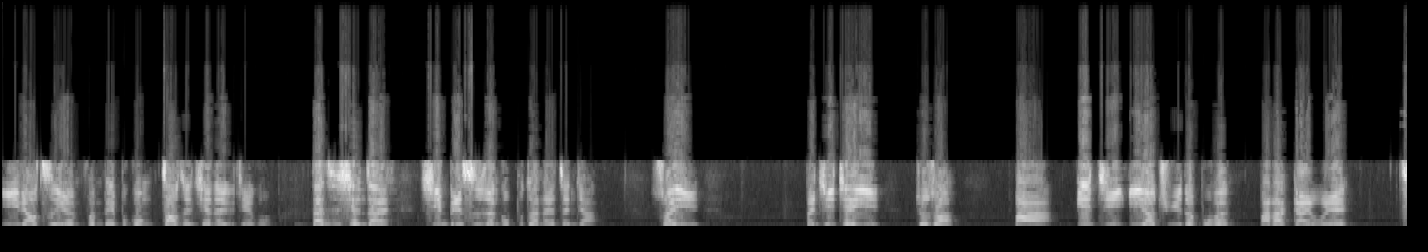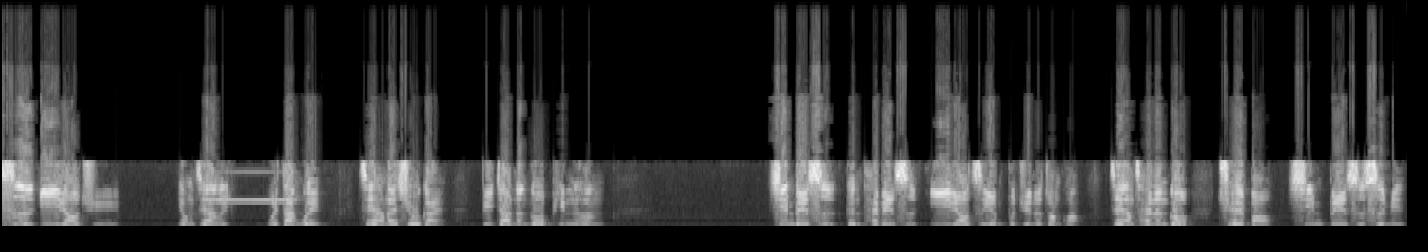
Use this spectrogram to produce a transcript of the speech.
医疗资源分配不公，造成现在的结果。但是现在新北市人口不断的增加，所以本期建议就是说，把一级医疗区域的部分把它改为次医疗区域，用这样为单位，这样来修改，比较能够平衡新北市跟台北市医疗资源不均的状况，这样才能够确保新北市市民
